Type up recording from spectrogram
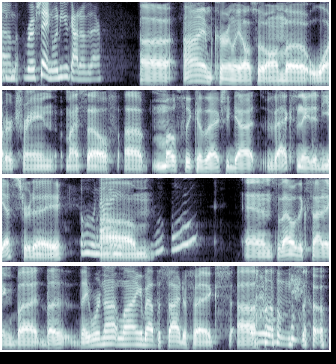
um, Roshane, what do you got over there? Uh, I'm currently also on the water train myself, uh, mostly because I actually got vaccinated yesterday. Oh, nice. Um, Woo woo. And so that was exciting, but the they were not lying about the side effects. Um, so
